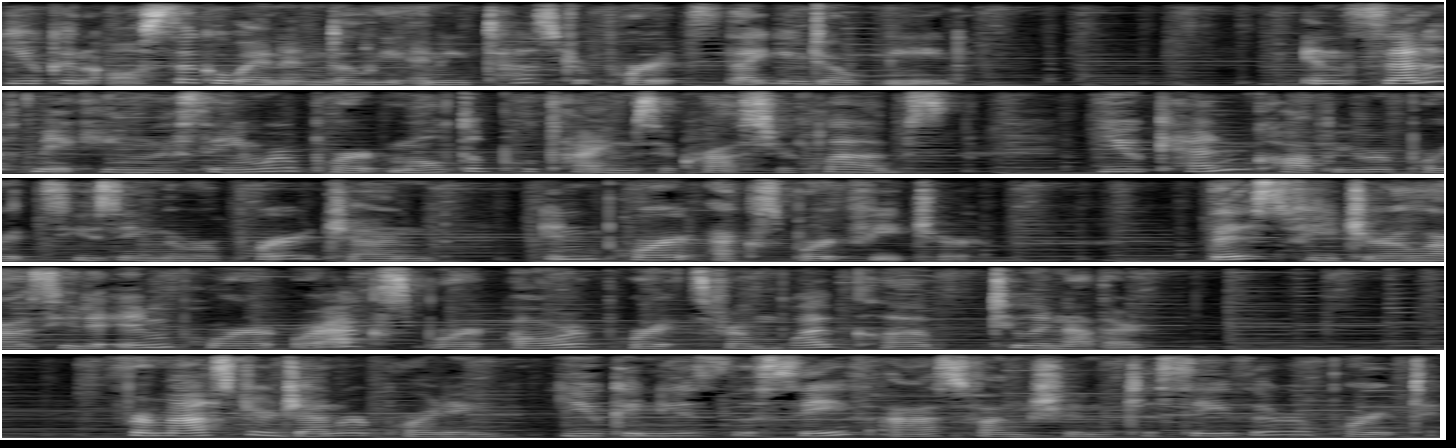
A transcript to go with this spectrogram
You can also go in and delete any test reports that you don't need. Instead of making the same report multiple times across your clubs, you can copy reports using the Report Gen Import-Export feature. This feature allows you to import or export all reports from one club to another. For Master Gen reporting, you can use the Save As function to save the report to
